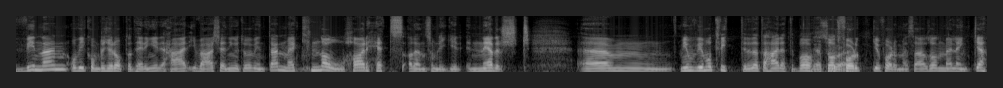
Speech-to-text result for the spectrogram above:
vinneren, og vi kommer til å kjøre oppdateringer her i hver sending utover vinteren med knallhard hets av den som ligger nederst. Um, vi, vi må tvitre dette her etterpå, så at folk får det med seg og sånn, med lenke.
